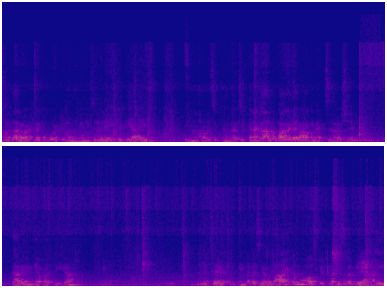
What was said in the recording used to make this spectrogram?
നമ്മൾ തറവാട്ടിലൊക്കെ പോയിട്ട് വന്നു കഴിഞ്ഞാൽ ഇച്ചിരി ലേറ്റ് ഒക്കെ ആയി. പിന്നെ നമ്മൾ ചിക്കൻ കറി ചിക്കനൊക്കെ നമ്മൾ പകലെ വാങ്ങി വെച്ചത് പക്ഷെ കറി വയ്ക്കാൻ പറ്റിയില്ല. ചേട്ടൻ ഇന്നലെ ചെറുതായിട്ടൊന്ന് ഹോസ്പിറ്റലൈസ്ഡൊക്കെ ആയി.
